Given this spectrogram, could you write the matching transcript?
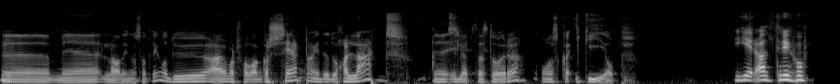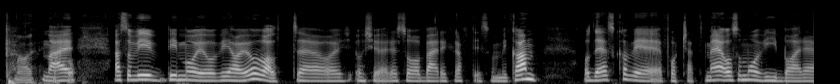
mm. uh, med lading og sånne ting. Og du er i hvert fall engasjert da, i det du har lært uh, i løpet av dette året, og skal ikke gi opp. Gir aldri opp. Nei. Nei. Altså, vi, vi, jo, vi, har jo valgt uh, å, å, kjøre så bærekraftig som vi kan. Og det skal vi fortsette med. Og så må vi bare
